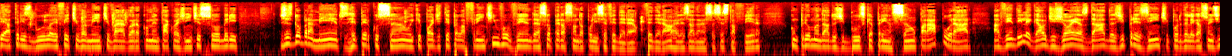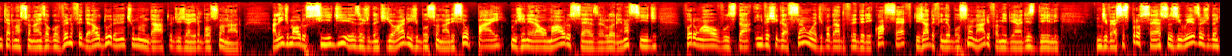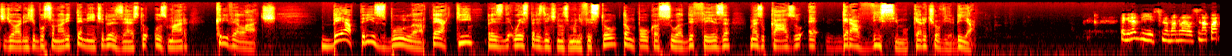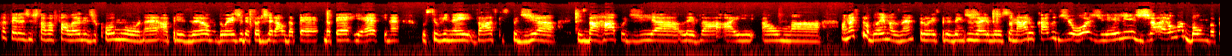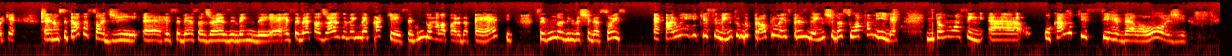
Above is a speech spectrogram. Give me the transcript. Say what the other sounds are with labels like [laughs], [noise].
Beatriz Bula efetivamente vai agora comentar com a gente sobre desdobramentos, repercussão e que pode ter pela frente envolvendo essa operação da Polícia Federal, Federal realizada nesta sexta-feira, cumpriu mandados de busca e apreensão para apurar a venda ilegal de joias dadas de presente por delegações internacionais ao governo federal durante o mandato de Jair Bolsonaro. Além de Mauro Cid, ex-ajudante de ordens de Bolsonaro, e seu pai, o general Mauro César Lorena Cid, foram alvos da investigação o advogado Frederico Assef, que já defendeu Bolsonaro e familiares dele em diversos processos, e o ex-ajudante de ordens de Bolsonaro e tenente do Exército Osmar Crivellati. Beatriz Bula, até aqui, o ex-presidente não se manifestou, tampouco a sua defesa, mas o caso é gravíssimo. Quero te ouvir, Bia. É gravíssimo, Emanuel. Se na quarta-feira a gente estava falando de como né, a prisão do ex-diretor-geral da, da PRF, né, o Silvinei Vasquez, podia esbarrar, podia levar aí a, uma, a mais problemas né, para o ex-presidente Jair Bolsonaro, o caso de hoje ele já é uma bomba, porque é, não se trata só de é, receber essas joias e vender, é receber essas joias e vender para quê? Segundo o relatório da PF, segundo as investigações, é para o enriquecimento do próprio ex-presidente da sua família. Então, assim, é, o caso que se revela hoje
